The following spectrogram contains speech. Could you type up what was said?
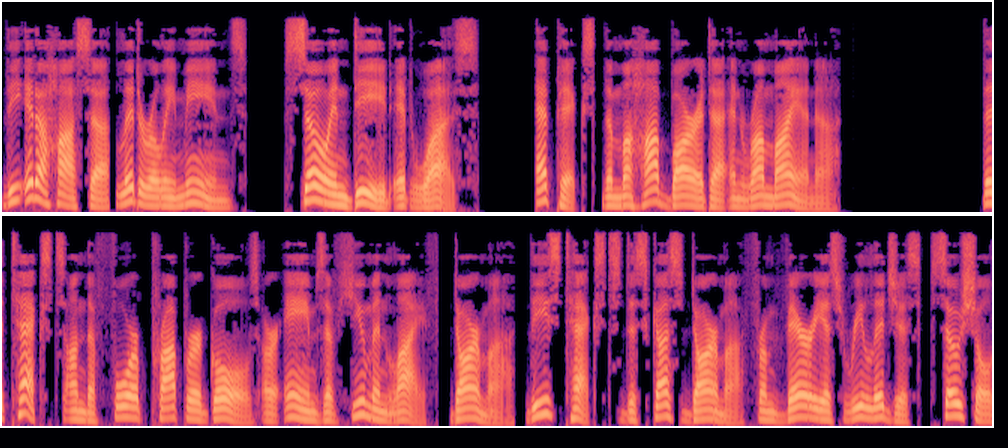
the Itihasa literally means, so indeed it was. Epics the Mahabharata and Ramayana the texts on the four proper goals or aims of human life, dharma. These texts discuss dharma from various religious, social,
